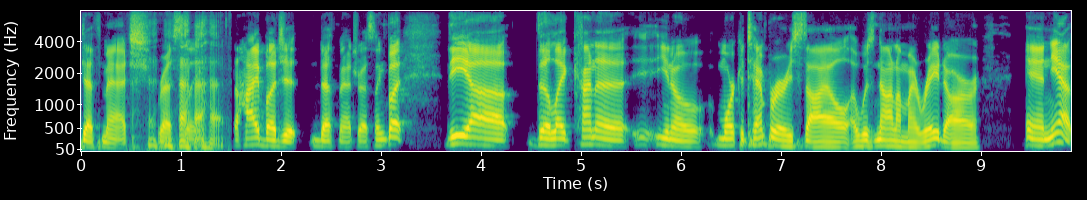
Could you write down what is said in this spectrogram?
deathmatch wrestling, the high budget deathmatch wrestling, but the uh, the like kind of you know more contemporary style was not on my radar. And yeah,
